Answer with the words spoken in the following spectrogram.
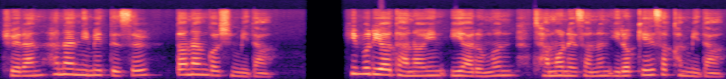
죄란 하나님의 뜻을 떠난 것입니다. 히브리어 단어인 이 아름은 잠언에서는 이렇게 해석합니다.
